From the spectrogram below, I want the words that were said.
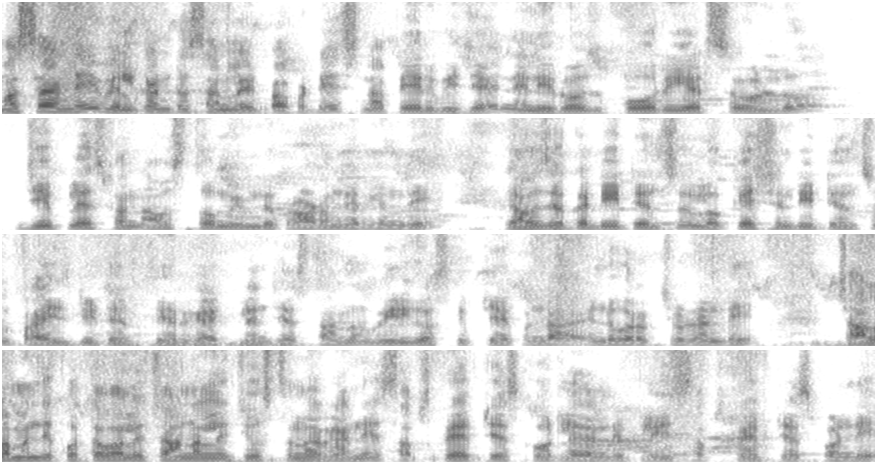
నమస్తే అండి వెల్కమ్ టు సన్లైట్ ప్రాపర్టీస్. నా పేరు విజయ్. నేను ఈరోజు four years old G plus one హౌస్తో మీ ముందుకు రావడం జరిగింది. ఈ హౌస్ యొక్క details location details price details క్లియర్గా ఎక్స్ప్లెయిన్ చేస్తాను. వీడియో స్కిప్ చేయకుండా ఎండ్ వరకు చూడండి. చాలామంది కొత్త వాళ్ళు ఛానల్ని చూస్తున్నారు కానీ సబ్స్క్రైబ్ చేసుకోవట్లేదండి. ప్లీజ్ సబ్స్క్రైబ్ చేసుకోండి.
